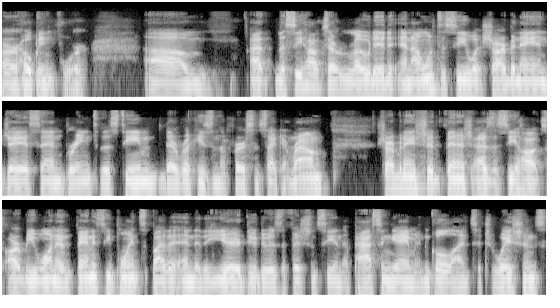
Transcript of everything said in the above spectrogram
are hoping for. Um, the Seahawks are loaded, and I want to see what Charbonnet and JSN bring to this team. They're rookies in the first and second round. Charbonnet should finish as the Seahawks RB1 in fantasy points by the end of the year due to his efficiency in the passing game and goal line situations.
